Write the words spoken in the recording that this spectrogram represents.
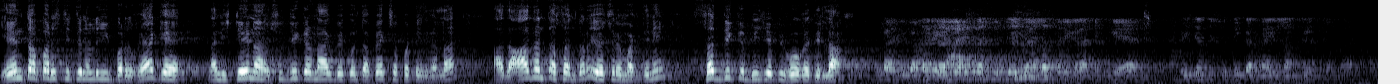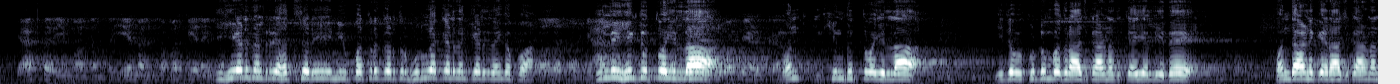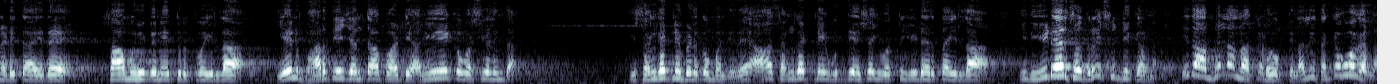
ಎಂಥ ಪರಿಸ್ಥಿತಿನಲ್ಲಿ ಈಗ ಬರೋದು ಯಾಕೆ? ನಾನು ಇಷ್ಟೇನ ಶುದ್ಧೀಕರಣ ಆಗಬೇಕು ಅಂತ ಅಪೇಕ್ಷೆ ಪಟ್ಟಿದ್ದೀನಲ್ಲ? ಅದಾದಂಥ ಸಂದರ್ಭ ಯೋಚನೆ ಮಾಡ್ತೀನಿ. ಸದ್ಯಕ್ಕೆ ಬಿ ಜೆ ಪಿಗೆ ಹೋಗೋದಿಲ್ಲ ಈಗ ಹೇಳ್ದಲ್ರಿ ಹತ್ತು ಸರಿ ನೀವು ಪತ್ರಕರ್ತರು ಹುಡುಗ ಕೇಳ್ದಂಗೆ ಕೇಳಿದ್ರೆ ಹೆಂಗಪ್ಪ? ಇಲ್ಲಿ ಹಿಂದುತ್ವ ಇಲ್ಲ ಒಂದು ಹಿಂದುತ್ವ ಇಲ್ಲ. ಇದು ಕುಟುಂಬದ ರಾಜಕಾರಣದ ಕೈಯಲ್ಲಿ ಇದೆ ಹೊಂದಾಣಿಕೆ ರಾಜಕಾರಣ ನಡೀತಾ ಇದೆ. ಸಾಮೂಹಿಕ ನೇತೃತ್ವ ಇಲ್ಲ. ಏನು ಭಾರತೀಯ ಜನತಾ ಪಾರ್ಟಿ ಅನೇಕ ವರ್ಷಗಳಿಂದ ಈ ಸಂಘಟನೆ ಬೆಳ್ಕೊಂಬಂದಿದೆ ಆ ಸಂಘಟನೆ ಉದ್ದೇಶ ಇವತ್ತು ಈಡೇರ್ತಾ ಇಲ್ಲ. ಇದು ಈಡೇರಿಸಿದ್ರೆ ಶುದ್ಧೀಕರಣ. ಇದಾದ್ಮೇಲೆ ನಾನು ಆ ಕಡೆ ಹೋಗ್ತೀನಿ. ಅಲ್ಲಿ ತನಕ ಹೋಗಲ್ಲ.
